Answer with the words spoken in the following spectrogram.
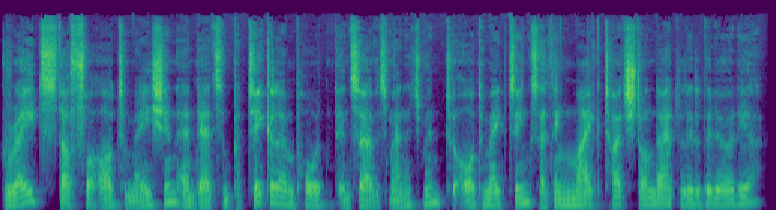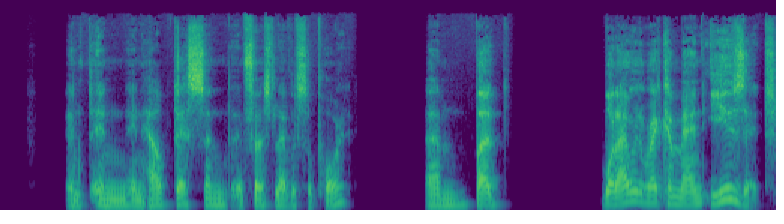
great stuff for automation, and that's in particular important in service management to automate things. I think Mike touched on that a little bit earlier in, in, in help desks and first level support. Um, but what I would recommend, use it.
